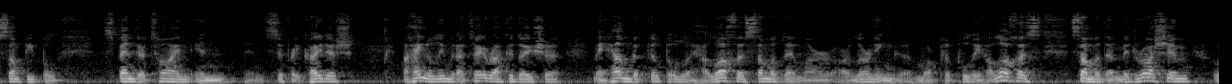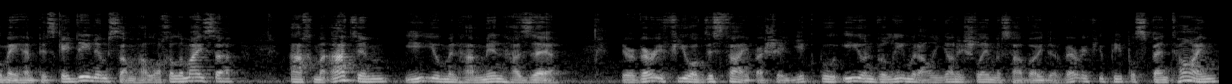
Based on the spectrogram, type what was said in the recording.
Some people spend their time in, in Sifrei Kodesh. Some of them are, are learning uh, more pilpuli halachas, some of them midrashim, umehem piskei some halacha lemaisa. Ach ma'atim yiyu min hamin hazeh. There are very few of this type. Very few people spend time,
